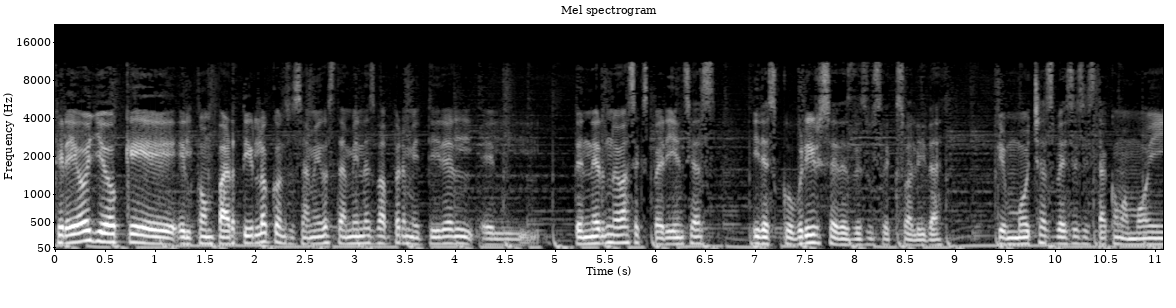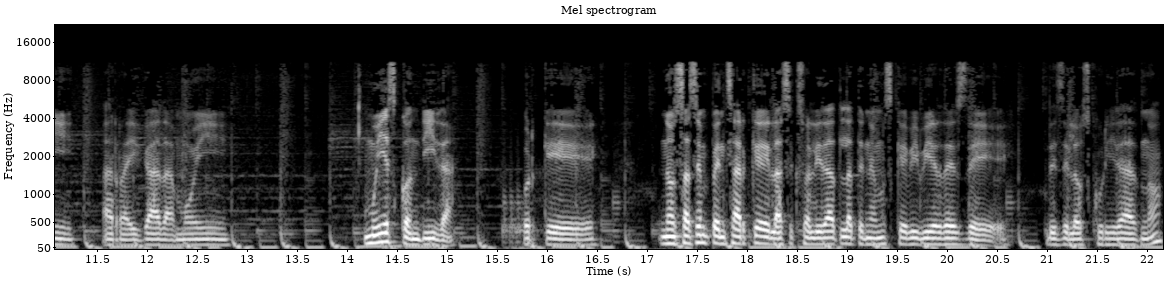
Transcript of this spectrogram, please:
creo yo que el compartirlo con sus amigos también les va a permitir el, el tener nuevas experiencias y descubrirse desde su sexualidad, que muchas veces está como muy arraigada, muy muy escondida porque nos hacen pensar que la sexualidad la tenemos que vivir desde, desde la oscuridad, ¿no?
